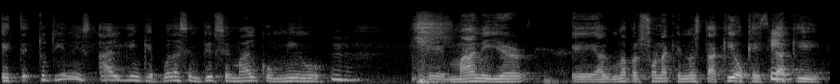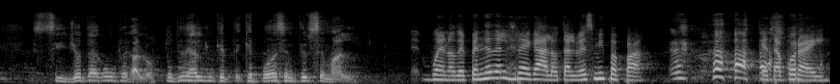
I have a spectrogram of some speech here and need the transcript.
Este, ¿Tú tienes alguien que pueda sentirse mal conmigo? Eh, manager, eh, alguna persona que no está aquí o que Sí. está aquí. Si yo te hago un regalo, ¿tú tienes alguien que, te- que pueda sentirse mal? Bueno, depende del regalo, tal vez mi papá, que está por ahí.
